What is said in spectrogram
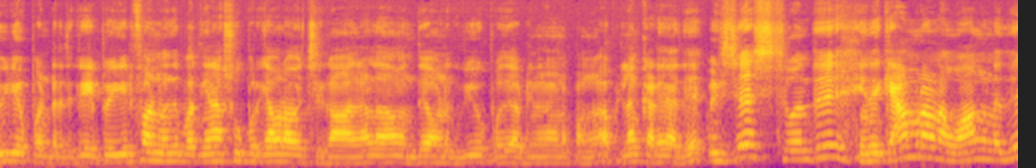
வீடியோ பண்ணுறதுக்கு இப்போ இர்ஃபான் வந்து பார்த்தீங்கன்னா சூப்பர் கேமரா வச்சிருக்கான். அதனால தான் வந்து அவனுக்கு வியூ போகுது அப்படின்னு நினைப்பாங்க. அப்படிலாம் கிடையாது. இட்ஸ் ஜஸ்ட் வந்து இந்த கேமரா நான் வாங்கினது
